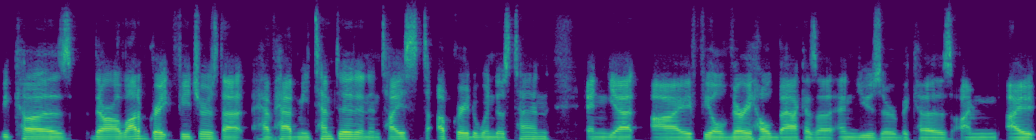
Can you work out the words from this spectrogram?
because there are a lot of great features that have had me tempted and enticed to upgrade to Windows 10, and yet I feel very held back as an end user because I'm I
